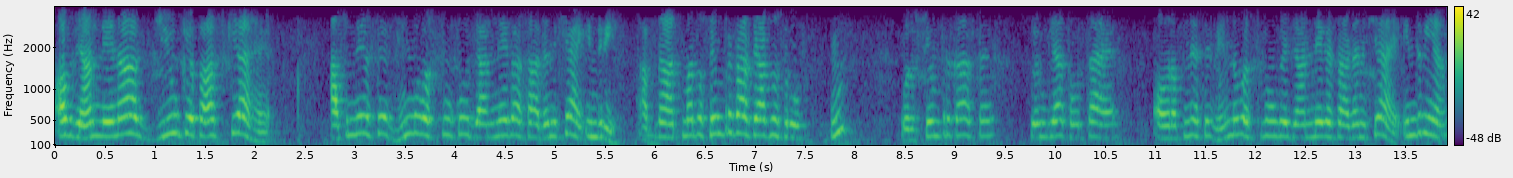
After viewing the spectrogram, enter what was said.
अब ध्यान देना, जीव के पास क्या है? अपने से भिन्न वस्तु को जानने का साधन क्या है? इंद्री अपना आत्मा तो स्वयं प्रकाश है, आत्मस्वरूप। हम्म? और स्वयं प्रकाश है, स्वयं ज्ञात होता है। और अपने से भिन्न वस्तुओं के जानने का साधन क्या है? इंद्रिया।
